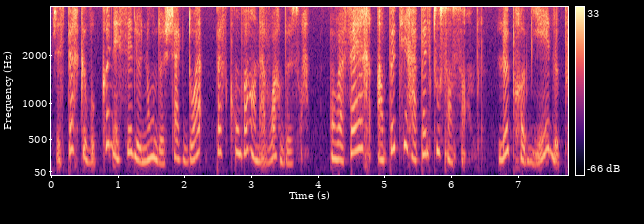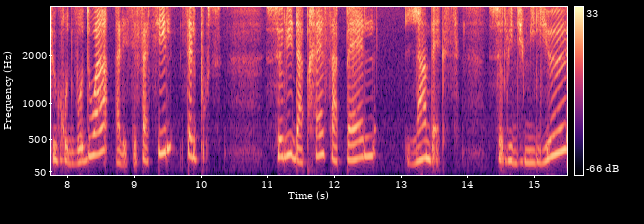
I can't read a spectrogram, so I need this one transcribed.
J'espère que vous connaissez le nom de chaque doigt parce qu'on va en avoir besoin. On va faire un petit rappel tous ensemble. Le premier, le plus gros de vos doigts, allez c'est facile, c'est le pouce. Celui d'après s'appelle l'index. Celui du milieu,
